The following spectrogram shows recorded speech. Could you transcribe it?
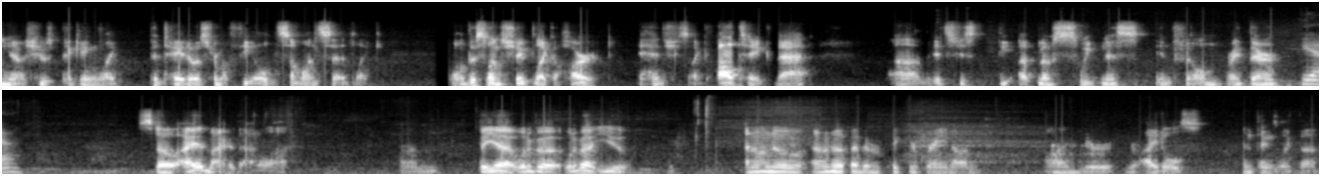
you know, she was picking like potatoes from a field. Someone said like, "Well, this one's shaped like a heart," and she's like, "I'll take that." Um, it's just the utmost sweetness in film right there. yeah. So I admire that a lot. Um, but yeah, what about what about you? I don't know. I don't know if I've ever picked your brain on on your your idols and things like that.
